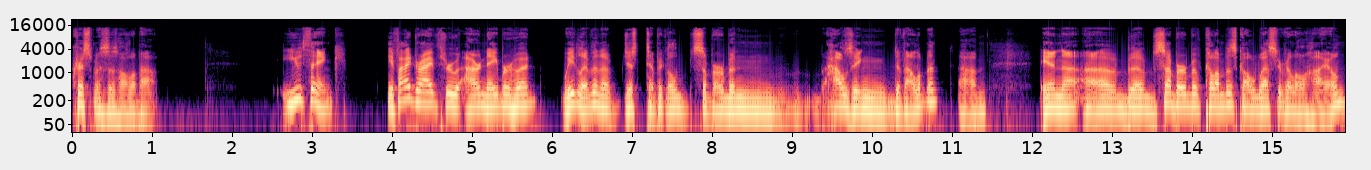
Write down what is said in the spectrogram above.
Christmas is all about. You think if I drive through our neighborhood, we live in a just typical suburban housing development um, in a, a, a suburb of Columbus called Westerville, Ohio.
